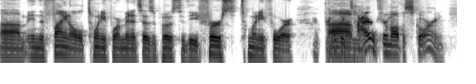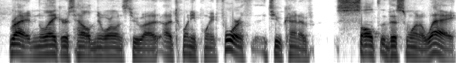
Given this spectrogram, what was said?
um, in the final 24 minutes as opposed to the first 24. They're probably um, tired from all the scoring. Right. And the Lakers held New Orleans to a, a 20 point fourth to kind of salt this one away.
